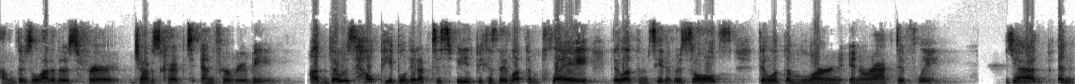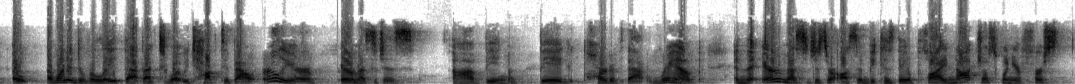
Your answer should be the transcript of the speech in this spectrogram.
um, there's a lot of those for JavaScript and for Ruby. Uh, those help people get up to speed because they let them play, they let them see the results, they let them learn interactively. Yeah, and oh, I wanted to relate that back to what we talked about earlier error messages. Uh, being a big part of that ramp. And the error messages are awesome because they apply not just when you're first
